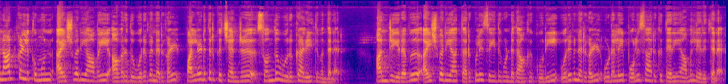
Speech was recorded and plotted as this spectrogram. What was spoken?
நாட்களுக்கு முன் ஐஸ்வர்யாவை அவரது உறவினர்கள் பல்லடத்திற்கு சென்று சொந்த ஊருக்கு அழைத்து வந்தனர். அன்று இரவு ஐஸ்வர்யா தற்கொலை செய்து கொண்டதாக கூறி உறவினர்கள் உடலை போலீசாருக்கு தெரியாமல் எரித்தனர்.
